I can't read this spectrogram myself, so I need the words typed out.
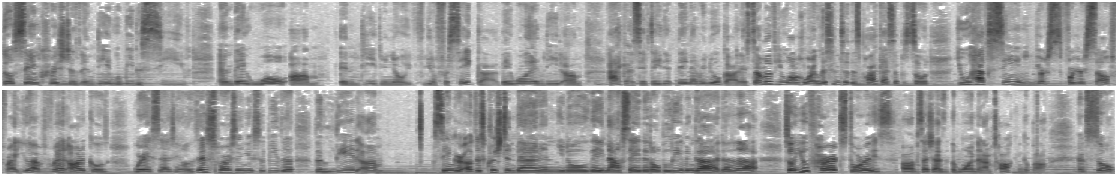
Those same Christians indeed will be deceived and they will um, indeed, you know, you know, forsake God. They will indeed um, act as if they they never knew God. And some of you all who are listening to this podcast episode, you have seen your for yourself, right? You have read articles where it says, you know, this person used to be the the lead um, singer of this Christian band, and you know, they now say they don't believe in God. Da, da, da. So you've heard stories um, such as the one that I'm talking about, and so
